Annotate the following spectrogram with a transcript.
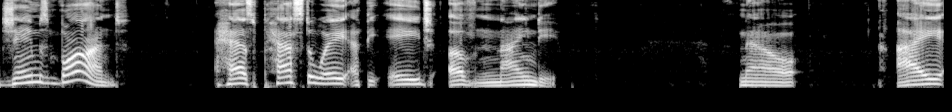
James Bond, has passed away at the age of 90. Now, I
